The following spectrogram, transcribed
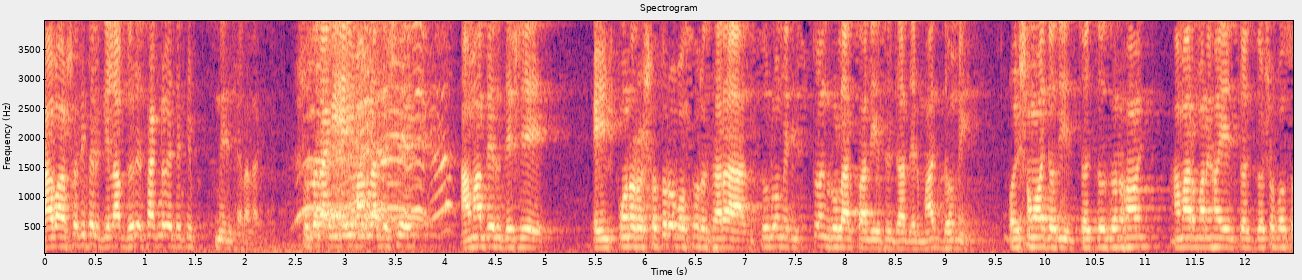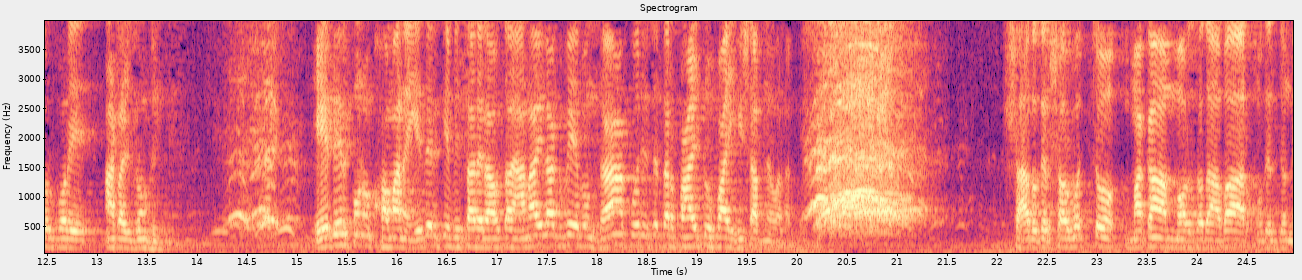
কাবা শরীফের গেলাপ ধরে থাকলেও এদেরকে মেরে ফেলা লাগবে সুতরাং এই বাংলাদেশে, আমাদের দেশে এই পনেরো, সতেরো বছর যারা জুলুমের স্টোন রোলার চালিয়েছে, যাদের মাধ্যমে ওই সময় যদি চোদ্দ জন হয়, আমার মনে হয় এই চোদ্দশো বছর পরে আঠাশ জন হয়ে গেছে। এদের কোনো ক্ষমা নেই। এদেরকে বিচারের আওতায় আনাই লাগবে এবং যা করেছে তার পাই টু পাই হিসাব নেওয়া লাগবে। শাহাদতের সর্বোচ্চ মাকাম, মর্যাদা আবার ওদের জন্য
